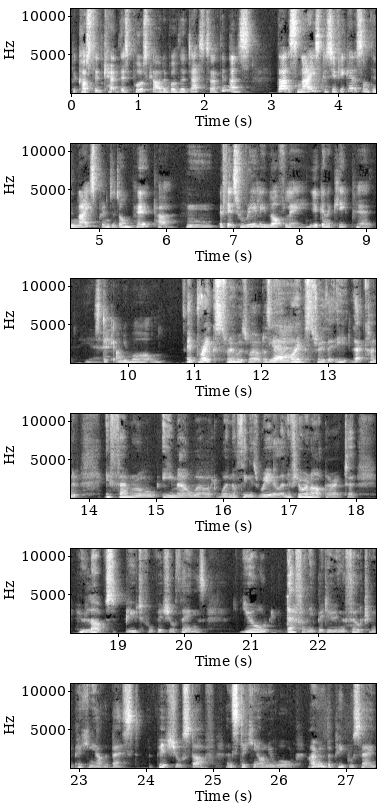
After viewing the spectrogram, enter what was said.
because they'd kept this postcard above their desk. So I think that's that's nice because if you get something nice printed on paper, Hmm. if it's really lovely, you're going to keep it, Yeah. stick it on your wall. It breaks through as well, doesn't it? Yeah. It breaks through the that kind of ephemeral email world where nothing is real. And if you're an art director who loves beautiful visual things, you'll definitely be doing the filtering and picking out the best visual stuff and sticking it on your wall. I remember people saying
